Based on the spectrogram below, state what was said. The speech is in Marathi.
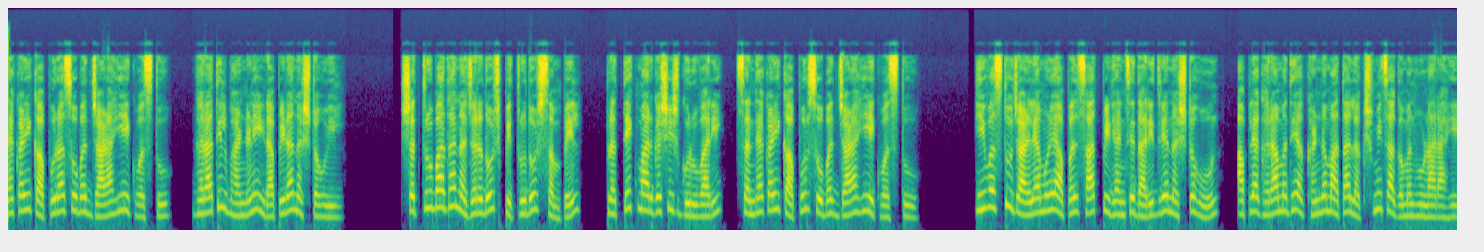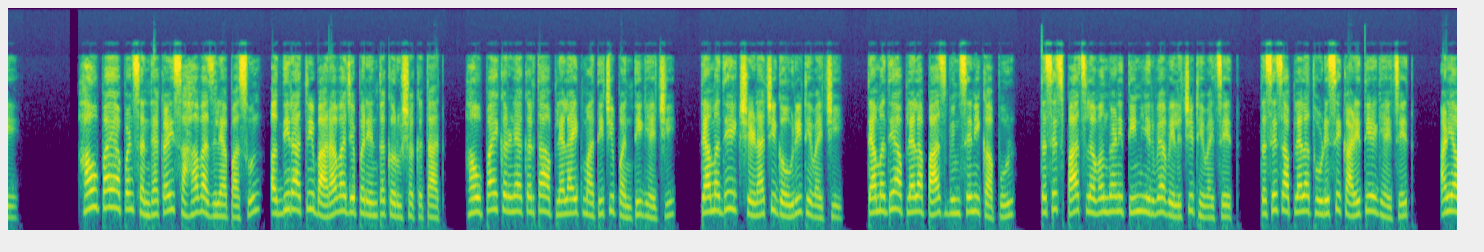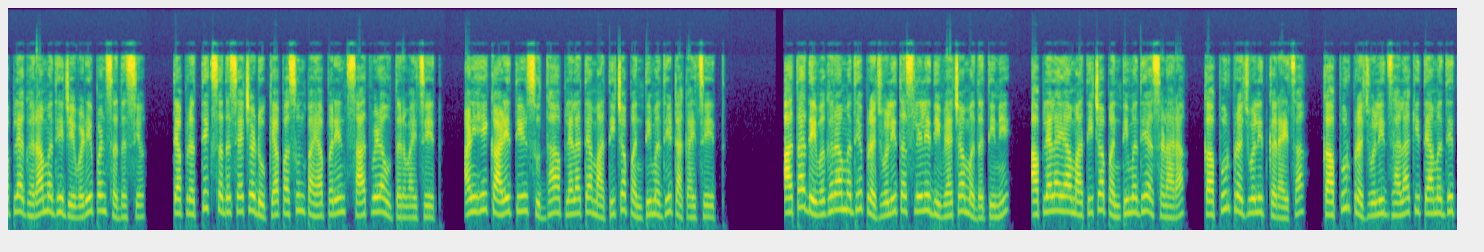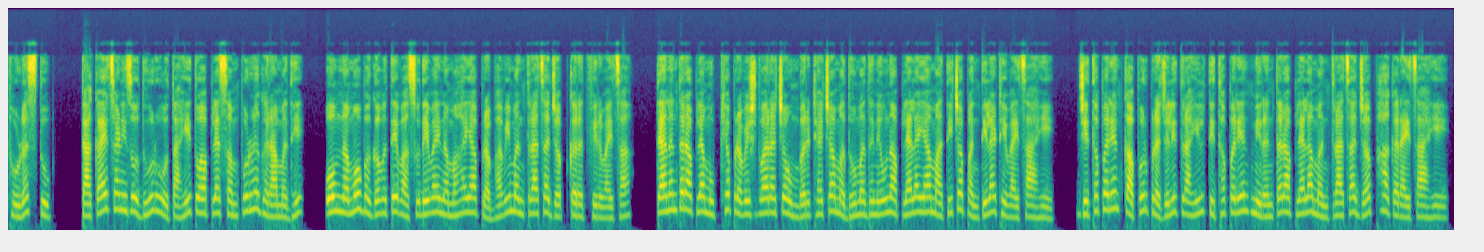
संध्याकाळी कापुरासोबत जाळा ही एक वस्तू. घरातील भांडणे इडापिडा नष्ट होईल. शत्रुबाधा नजरदोष पितृदोष संपेल. प्रत्येक मार्गशीर्ष गुरुवारी संध्याकाळी कापूर सोबत जाळा ही एक वस्तू. ही वस्तू जाळल्यामुळे आपल सात पिढ्यांचे दारिद्र्य नष्ट होऊन आपल्या घरामध्ये अखंड माता लक्ष्मीचं आगमन होणार आहे. हा उपाय आपण संध्याकाळी सहा वाजल्यापासून अगदी रात्री बारा वाजेपर्यंत करू शकतात. हा उपाय करण्याकरता आपल्याला एक मातीची पंती घ्यायची त्यामध्ये एक शेणाची गौरी ठेवायची. त्यामध्ये आपल्याला पाच भीमसेनी कापूर तसेच पाच लवंग आणि तीन हिरव्या वेलची ठेवायचेत तसेच आपल्याला थोडेसे काळे तीळ घ्यायचेत आणि आपल्या घरामध्ये जेवढे पण सदस्य त्या प्रत्येक सदस्याच्या डोक्यापासून पायापर्यंत सात वेळा उतरवायचेत आणि हे काळे तीळ सुद्धा आपल्याला त्या मातीच्या पंतीमध्ये टाकायचेत. आता देवघरामध्ये प्रज्वलित असलेले दिव्याच्या मदतीने आपल्याला या मातीच्या पंतीमध्ये असणारा कापूर प्रज्वलित करायचा कापूर प्रज्वलित झाला की त्यामध्ये थोडं तूप टाकायचं आणि जो धूर होत आहे तो आपल्या संपूर्ण घरामध्ये ओम नमो भगवते वासुदेवाय नमः या प्रभावी मंत्राचा जप करत फिरवायचा. त्यानंतर आपल्या मुख्य प्रवेशद्वाराच्या उंबरठ्याच्या मधोमध नेऊन आपल्याला या मातीच्या पंतीला ठेवायचा आहे. जिथपर्यंत कापूर प्रज्वलित राहील तिथपर्यंत निरंतर आपल्याला मंत्राचा जप हा करायचा आहे.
